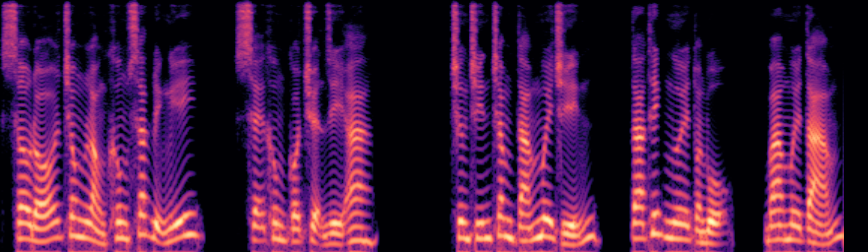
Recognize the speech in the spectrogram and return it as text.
Sau đó trong lòng không xác định nghĩ, sẽ không có chuyện gì a. Chương 989, ta thích ngươi toàn bộ, 38.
